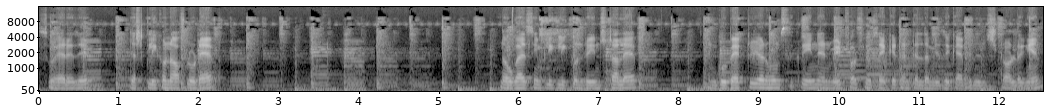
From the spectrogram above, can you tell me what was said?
So here is it just click on offload app. Now guys simply click on reinstall app and go back to your home screen and wait for few seconds until the music app is installed again.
